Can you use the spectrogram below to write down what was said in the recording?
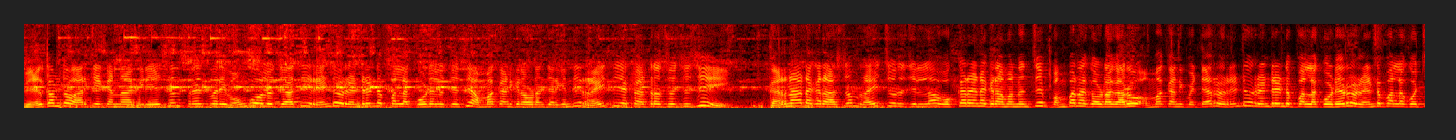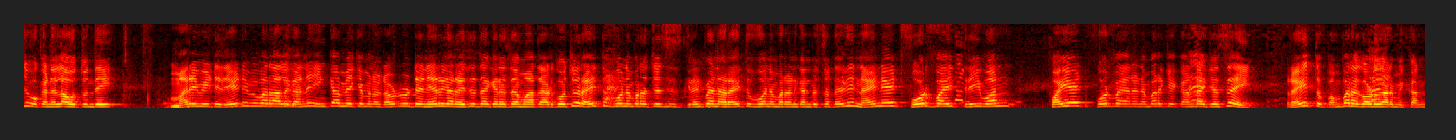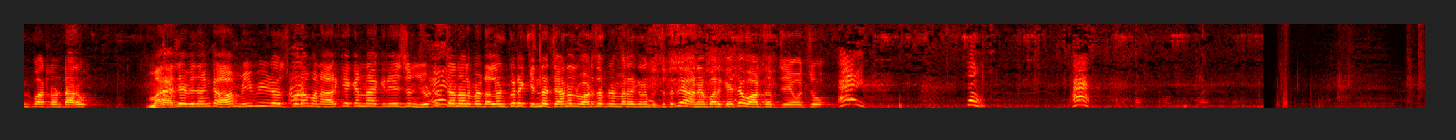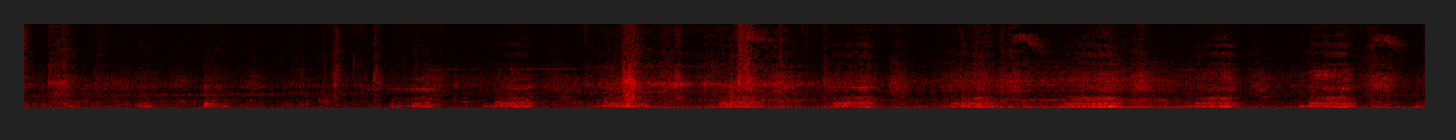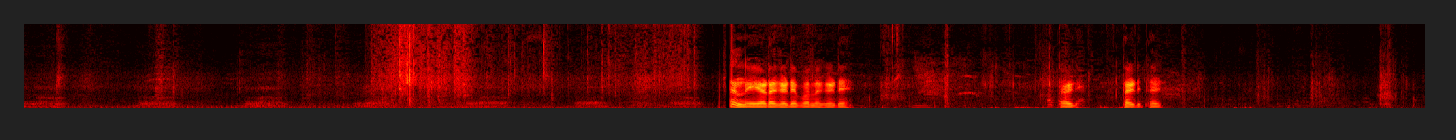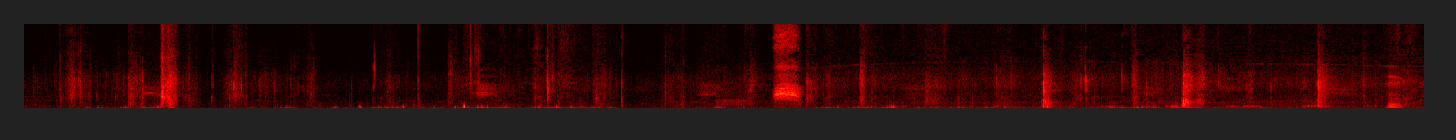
Welcome to RK Kanna creation friends మరి ఒంగోలు జాతి రెండు రెండు రెండు పళ్ళ కోడలు వచ్చేసి అమ్మకానికి రావడం జరిగింది. రైతు యొక్క అడ్రస్ వచ్చేసి కర్ణాటక రాష్ట్రం రాయచూరు జిల్లా ఒక్కరైన గ్రామం నుంచి పంపన గౌడ గారు అమ్మకానికి పెట్టారు. రెండు రెండు రెండు పళ్ళ కోడేరు. రెండు పళ్ళకు వచ్చి ఒక నెల అవుతుంది. మరి వీటి రేటు వివరాలు కానీ ఇంకా మీకు ఏమైనా డౌట్ ఉంటే నేరుగా రైతు దగ్గర అయితే మాట్లాడుకోవచ్చు. రైతు ఫోన్ నెంబర్ వచ్చేసి స్క్రీన్ పైన రైతు ఫోన్ నెంబర్ అని కనిపిస్తుంటుంది. Nine eight four five three one five eight four five అనే నెంబర్కి కాంటాక్ట్ చేస్తే రైతు పంపన గౌడ గారు మీకు అందుబాటులో ఉంటారు. మరి అదే విధంగా మీ వీడియోస్ కూడా మన RK Kanna creation YouTube channel పెట్టాలనుకుంటే కింద ఛానల్ వాట్సాప్ నెంబర్ కనిపిస్తుంది ఆ నెంబర్కి అయితే వాట్సాప్ చేయవచ్చు. ಎಡಗಡೆ ಬಲಗಡೆ. ತಡಿ ತಡಿ ತಡಿ. ಹ್ಞೂ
